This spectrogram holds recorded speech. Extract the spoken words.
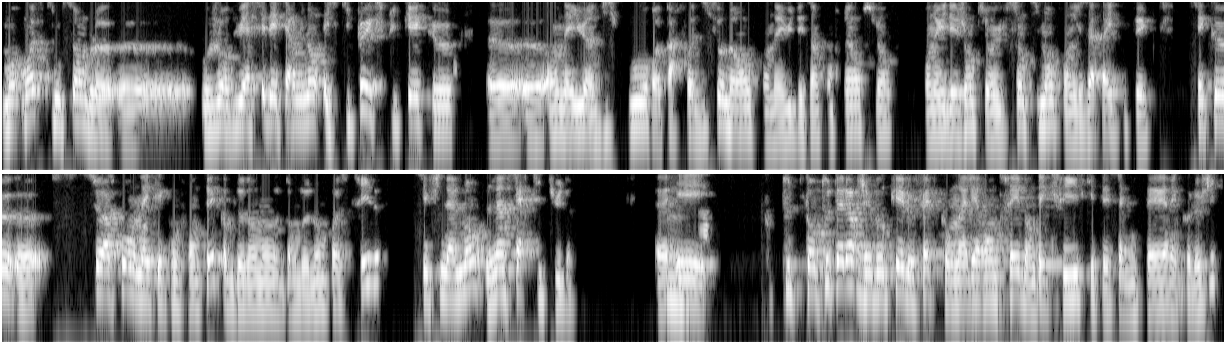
Moi, moi ce qui me semble euh, aujourd'hui assez déterminant et ce qui peut expliquer que euh, on a eu un discours parfois dissonant, qu'on a eu des incompréhensions, qu'on a eu des gens qui ont eu le sentiment qu'on ne les a pas écoutés, c'est que euh, ce à quoi on a été confronté, comme dans, dans de nombreuses crises, c'est finalement l'incertitude. Mmh. Et quand tout à l'heure j'évoquais le fait qu'on allait rentrer dans des crises qui étaient sanitaires, écologiques,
